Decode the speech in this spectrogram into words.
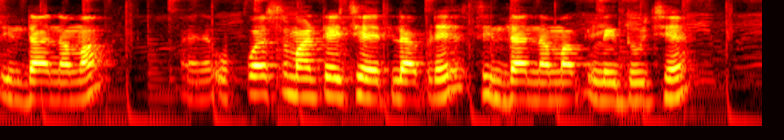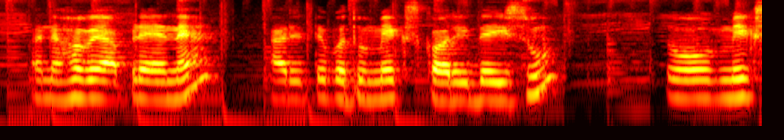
સિંધા નમક. અને ઉપવાસ માટે છે એટલે આપણે સિંધા નમક લીધું છે. અને હવે આપણે એને આ રીતે બધું મિક્સ કરી દઈશું. તો મિક્સ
